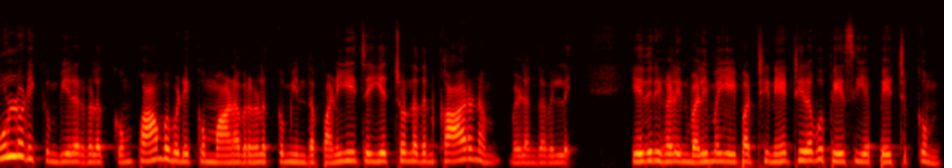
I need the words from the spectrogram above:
முள்ளொடிக்கும் வீரர்களுக்கும் பாம்பு பிடிக்கும் மாணவர்களுக்கும் இந்த பணியை செய்யச் சொன்னதன் காரணம் விளங்கவில்லை. எதிரிகளின் வலிமையை பற்றி நேற்றிரவு பேசிய பேச்சுக்கும்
